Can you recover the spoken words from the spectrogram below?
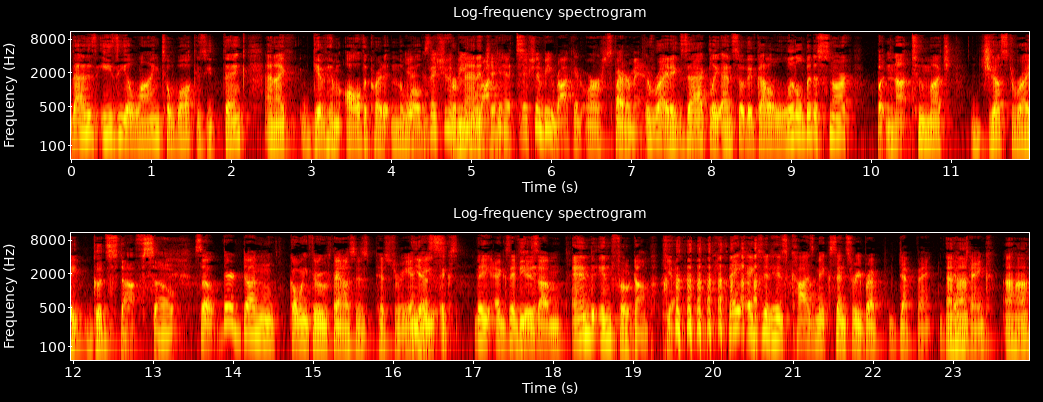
that is easy a line to walk as you'd think, and I give him all the credit in the world because they for shouldn't be managing Rocket. it. They shouldn't be Rocket or Spider Man. Right, exactly. And so they've got a little bit of snark, but not too much, just right, good stuff. So So they're done going through Thanos' history, and Yes. they ex- they exit his um and info dump. yeah they exit his cosmic sensory brep depth, bank, depth tank. Uh huh.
